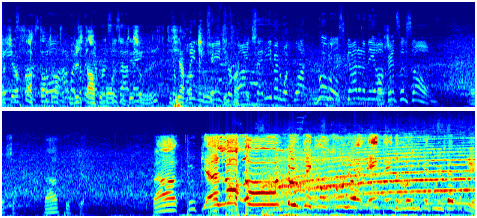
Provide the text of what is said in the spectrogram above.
Alltså jag fattar inte varför de byter bortre. Det är så riktigt jävla tråkigt faktiskt. Larsson. Bär pucken. Bär pucken. Larsson! Ludvig Larsson gör 1-1 Rönnebäck och i 5-3.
